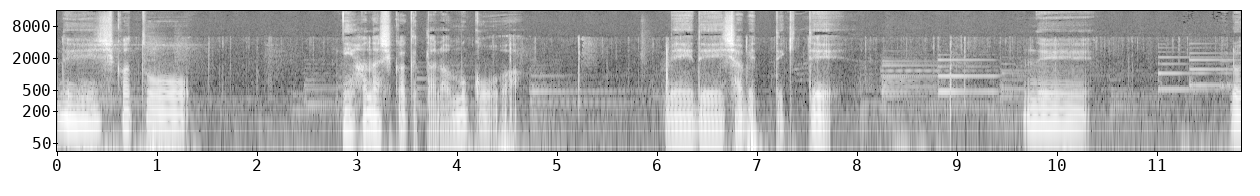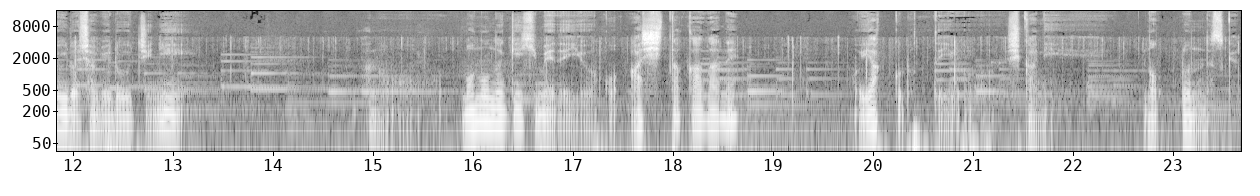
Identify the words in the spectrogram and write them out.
いう。で、鹿と、に話しかけたら向こうは、目で喋ってきて、で、いろいろ喋るうちに、あの、もののけ姫でいう、こう、アシタカがね、ヤックルっ鹿に乗るんですけど、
